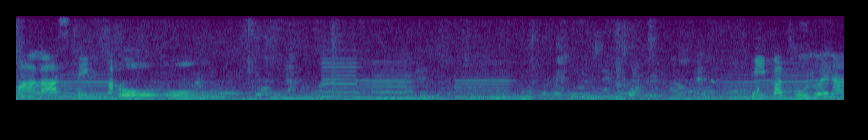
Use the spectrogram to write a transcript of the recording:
หม่าล่าสติ๊กค่ะ โอ้มีปลาทูด้วยนะ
